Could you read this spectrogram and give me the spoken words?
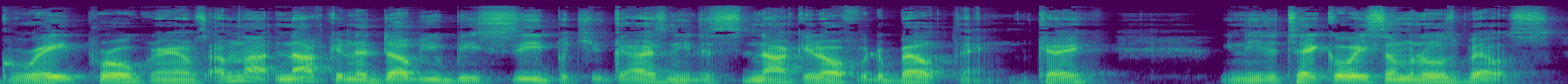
great programs. I'm not knocking the WBC, but you guys need to knock it off with the belt thing, okay? You need to take away some of those belts.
